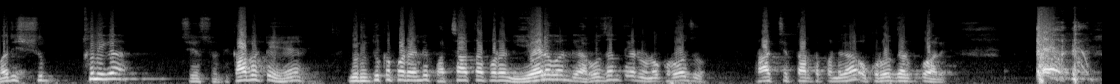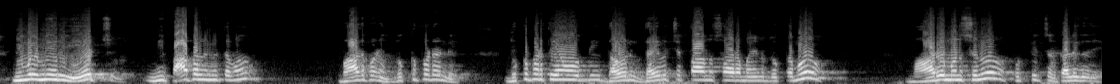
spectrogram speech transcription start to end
మరి శుద్ధునిగా చేస్తుంది. కాబట్టి మీరు దుఃఖపడండి పశ్చాత్తాపడండి ఏడవండి. ఆ రోజంతా ఏడవండి ఒకరోజు ప్రాచిత్తార్థ పండుగ ఒక రోజు జరుపుకోవాలి. మిమ్మల్ని మీరు ఏడ్చు మీ పాపల నిమిత్తము బాధపడండి దుఃఖపడండి. దుఃఖపడితే ఏమవుద్ది? దౌని దైవ చిత్తానుసారమైన దుఃఖము మారు మనసును పుట్టించదు కలిగి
